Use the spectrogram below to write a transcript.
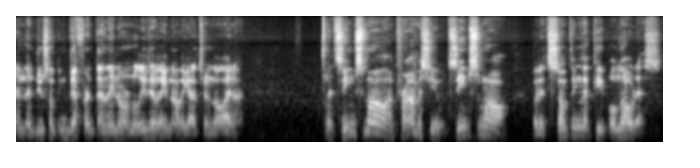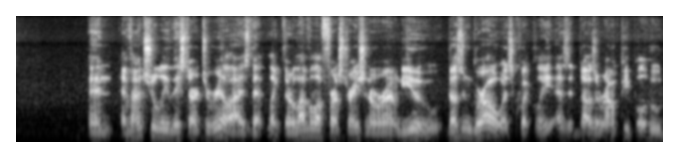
and then do something different than they normally do. They now they got to turn the light on. It seems small, I promise you, it seems small, but it's something that people notice. And eventually they start to realize that like their level of frustration around you doesn't grow as quickly as it does around people who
